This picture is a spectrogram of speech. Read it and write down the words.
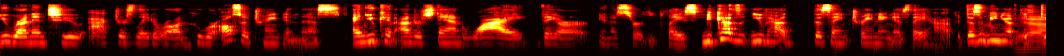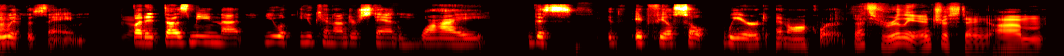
you run into actors later on who were also trained in this and you can understand why they are in a certain place because you've had the same training as they have it doesn't mean you have to do it the same Yeah. but it does mean that you you can understand why this it, it feels so weird and awkward That's really interesting. Um,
